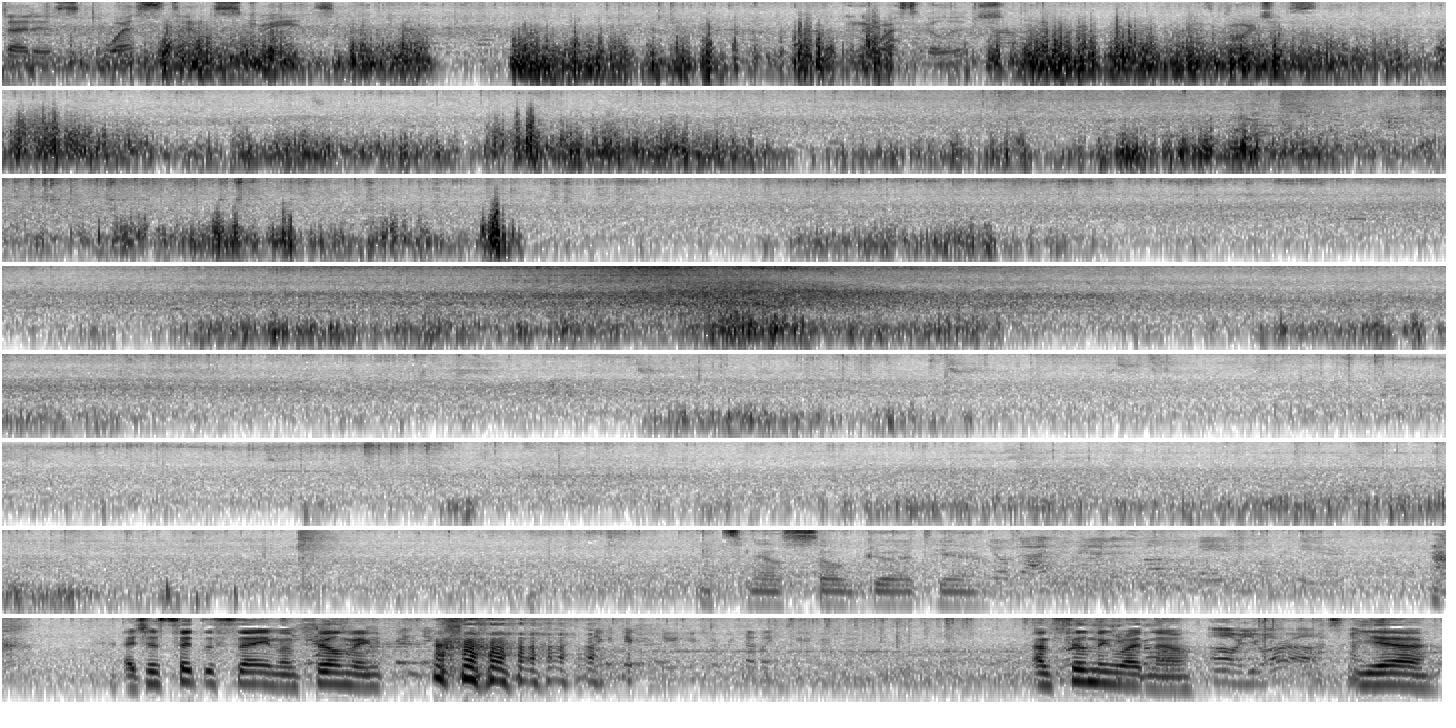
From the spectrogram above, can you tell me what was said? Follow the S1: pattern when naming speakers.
S1: That is West 10th Street in the West Village. It's gorgeous. Smells so good here.
S2: Yo guys, man, smells amazing over here.
S1: I just said the same, I'm filming. I'm filming right now.
S3: Oh, you are us.
S1: Yeah.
